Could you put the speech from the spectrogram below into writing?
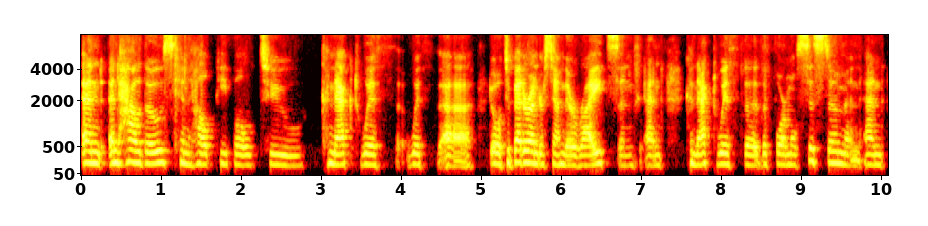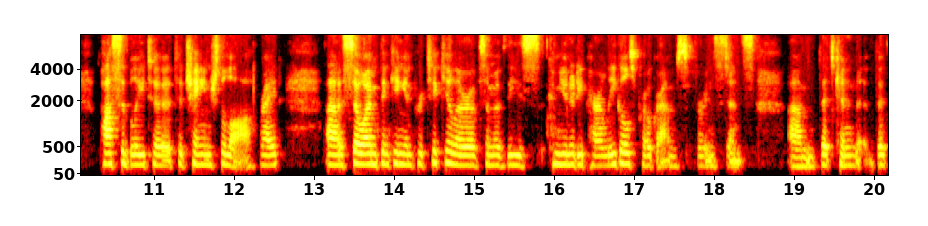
and and how those can help people to connect with with uh, or to better understand their rights and and connect with the the formal system and and possibly to to change the law, right? Uh, so I'm thinking in particular of some of these community paralegals programs, for instance, um, that can that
